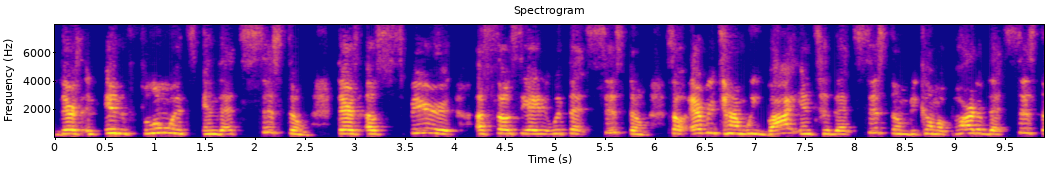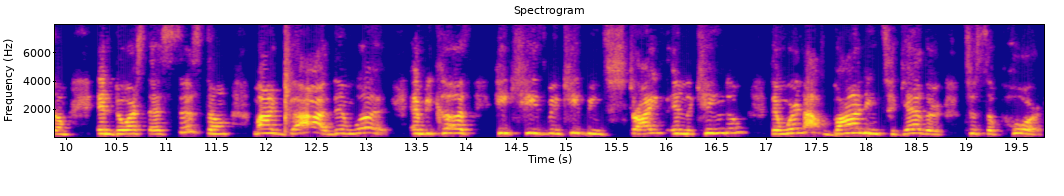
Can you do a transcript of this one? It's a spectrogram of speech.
there's an influence in that system. There's a spirit associated with that system. So every time we buy into that system, become a part of that system, endorse that system, my God, then what? And because he, he's been keeping strife in the kingdom, then we're not bonding together to support.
